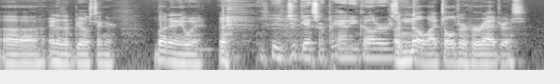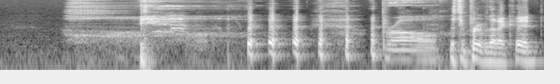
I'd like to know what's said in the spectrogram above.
Uh, ended up ghosting her. But anyway, did you guess her panty colors uh, no, I told her her address bro just to prove that I could.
